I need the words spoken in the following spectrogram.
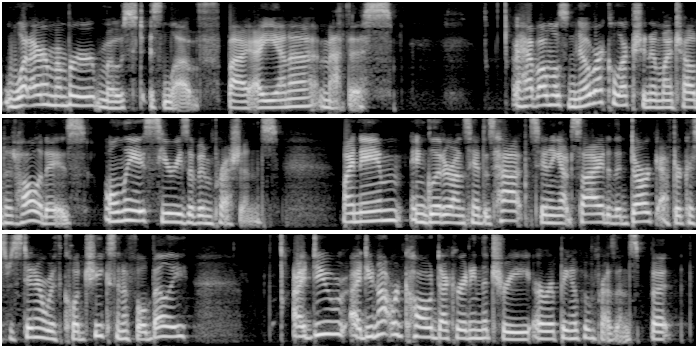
What I Remember Most is Love by Ayana Mathis. I have almost no recollection of my childhood holidays, only a series of impressions. My name in glitter on Santa's hat, standing outside in the dark after Christmas dinner with cold cheeks and a full belly. I do I do not recall decorating the tree or ripping open presents, but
